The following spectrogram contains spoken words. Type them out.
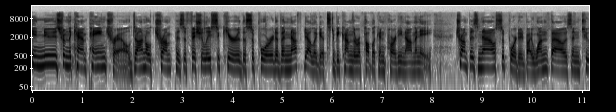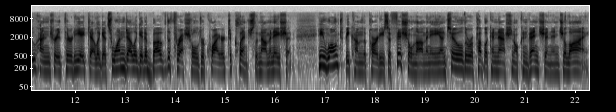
In news from the campaign trail, Donald Trump has officially secured the support of enough delegates to become the Republican Party nominee. Trump is now supported by 1,238 delegates, one delegate above the threshold required to clinch the nomination. He won't become the party's official nominee until the Republican National Convention in July.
